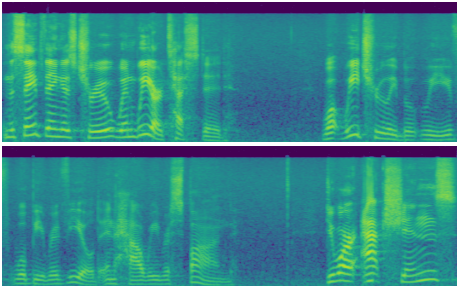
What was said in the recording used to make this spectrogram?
And the same thing is true when we are tested. What we truly believe will be revealed in how we respond. Do our actions,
